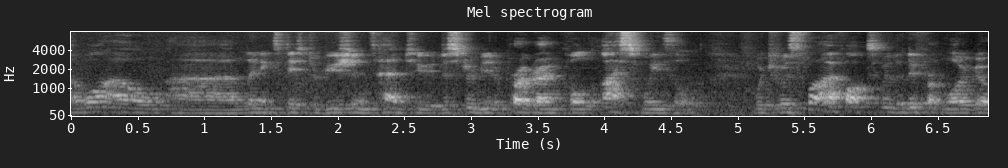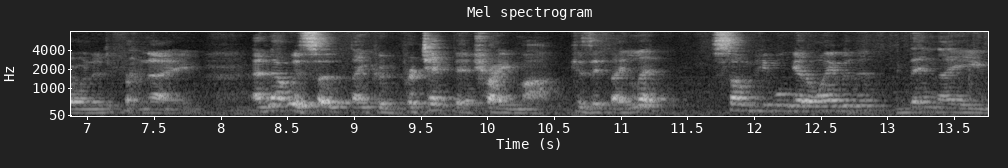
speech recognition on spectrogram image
a while, uh, Linux distributions had to distribute a program called Iceweasel, which was Firefox with a different logo and a different name. And that was so that they could protect their trademark, because if they let some people get away with it, then they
